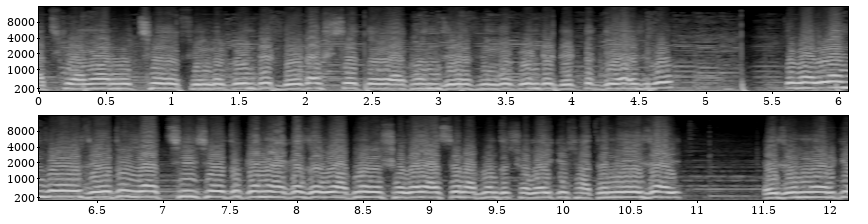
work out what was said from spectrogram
আজকে আমার হচ্ছে ফিঙ্গারপ্রিন্টের ডেট আসছে, তো এখন যে ফিঙ্গারপ্রিন্টের ডেটটা দিয়ে আসব। তো ভাবলাম যে যেহেতু যাচ্ছি, সেহেতু কেন একা যাব? আপনারা সবাই আছেন, আপনাদের সবাইকে সাথে নিয়ে যাই। এই জন্য আর কি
